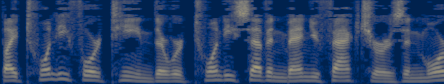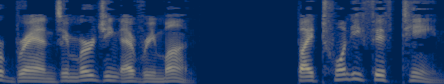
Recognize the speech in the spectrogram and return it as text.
By 2014 there were 27 manufacturers and more brands emerging every month. By 2015,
